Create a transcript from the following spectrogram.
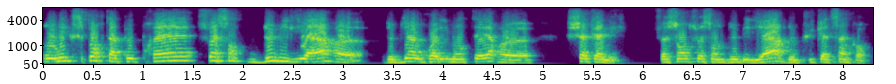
on exporte à peu près 62 milliards euh, de biens agroalimentaires euh, chaque année. 60-62 milliards depuis 4-5 ans.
